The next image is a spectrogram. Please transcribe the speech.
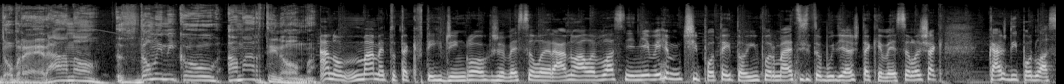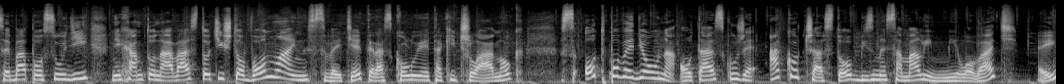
Dobré ráno s Dominikou a Martinom. Áno, máme to tak v tých jingloch, že veselé ráno, ale vlastne neviem, či po tejto informácii to bude až také veselé, však každý podľa seba posúdi, nechám to na vás, totiž to v online svete teraz koluje taký článok s odpoveďou na otázku, že ako často by sme sa mali milovať, hej,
